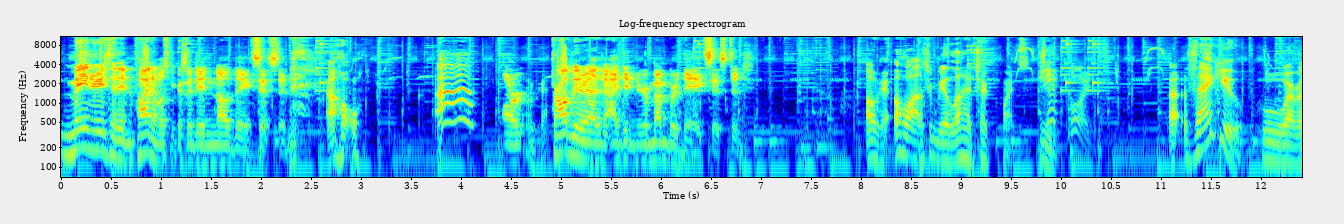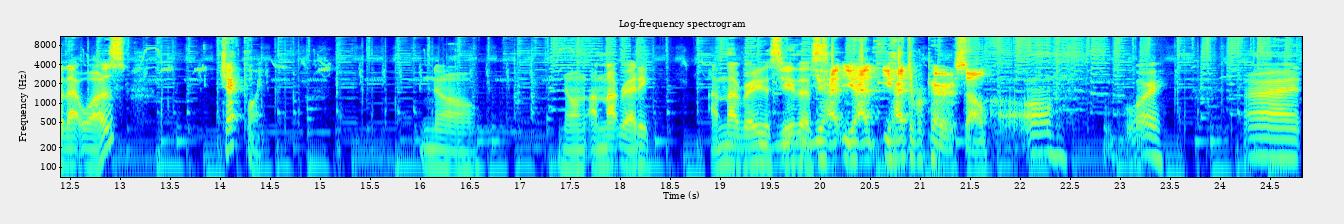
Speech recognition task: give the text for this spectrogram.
main reason I didn't find them was because I didn't know they existed. Oh. Ah! or Okay. probably rather, I didn't remember they existed. Okay. Oh, wow. There's gonna be a lot of checkpoints. Checkpoint. Uh, thank you, whoever that was. Checkpoint. No. No, I'm, I'm not ready. I'm not ready to see you, this. You had you had you had to prepare yourself. Oh, boy. Alright.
